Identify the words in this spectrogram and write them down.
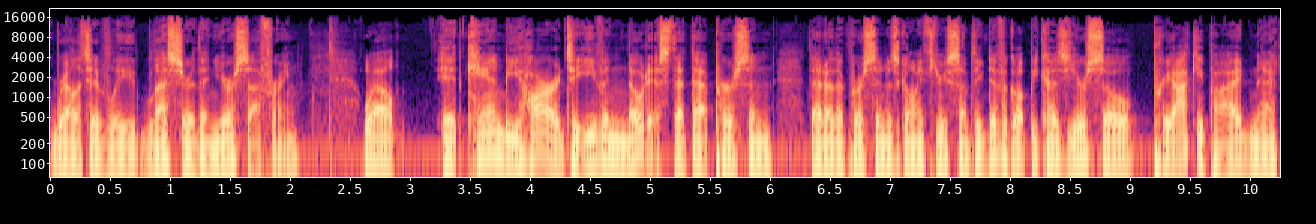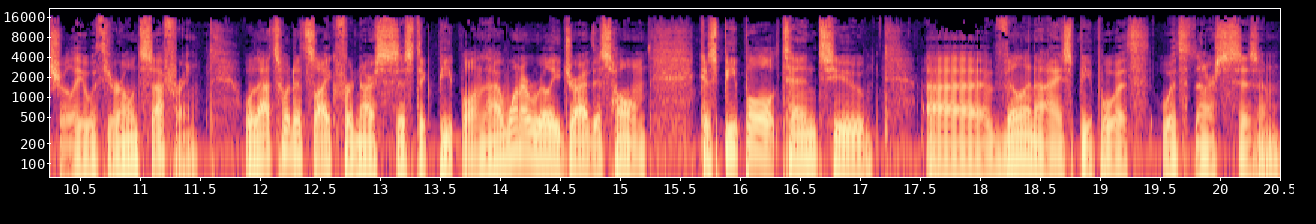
relatively lesser than your suffering. Well, it can be hard to even notice that that person, that other person is going through something difficult because you're so preoccupied naturally with your own suffering. Well, that's what it's like for narcissistic people. And I want to really drive this home because people tend to uh, villainize people with, with narcissism.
